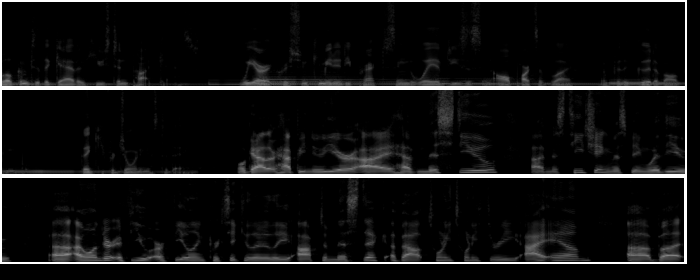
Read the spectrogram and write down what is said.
Welcome to the Gather Houston podcast. We are a Christian community practicing the way of Jesus in all parts of life and for the good of all people. Thank you for joining us today. Well, Gather, Happy New Year. I have missed you. I've missed teaching, missed being with you. Uh, I wonder if you are feeling particularly optimistic about 2023. I am, uh, but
